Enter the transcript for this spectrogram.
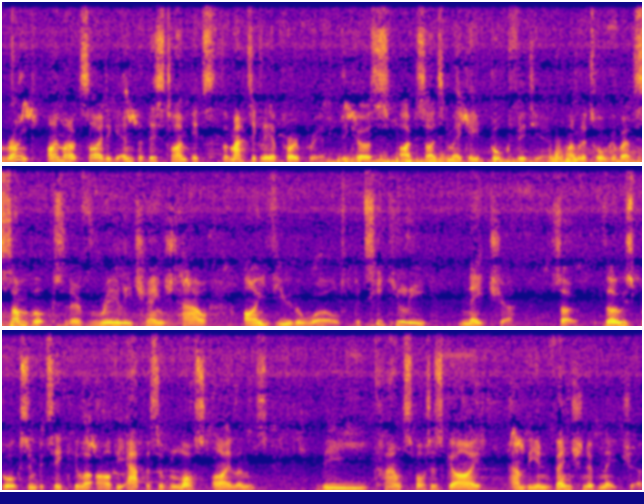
Right, I'm outside again, but this time it's thematically appropriate because I've decided to make a book video. I'm going to talk about some books that have really changed how I view the world, particularly nature. So, those books in particular are The Atlas of Lost Islands, The Cloud Spotter's Guide, and The Invention of Nature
